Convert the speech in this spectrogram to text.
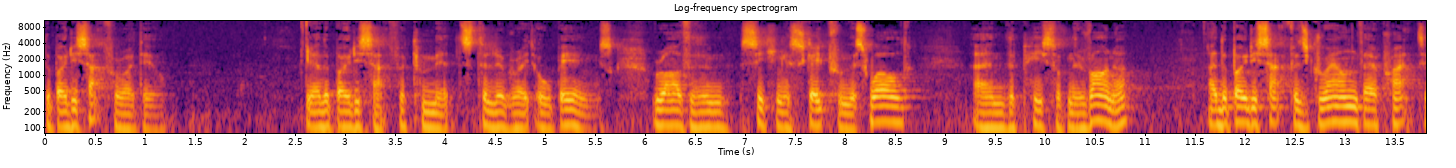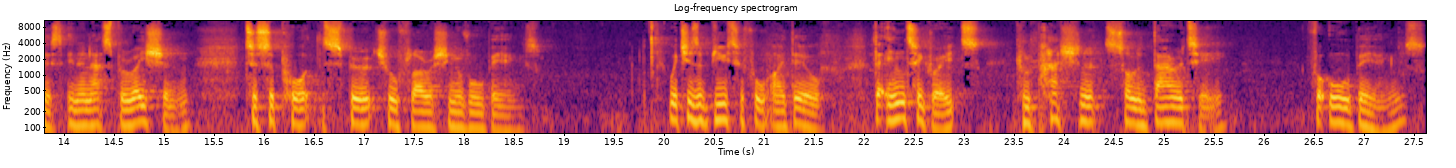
the Bodhisattva ideal. You know, the Bodhisattva commits to liberate all beings rather than seeking escape from this world and the peace of nirvana. Uh, the Bodhisattvas ground their practice in an aspiration to support the spiritual flourishing of all beings, which is a beautiful ideal that integrates compassionate solidarity for all beings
